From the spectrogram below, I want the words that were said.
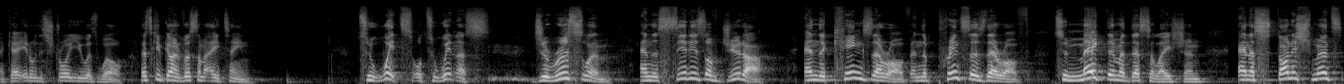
Okay, it'll destroy you as well. Let's keep going. Verse number 18 to wit or to witness Jerusalem and the cities of Judah and the kings thereof and the princes thereof to make them a desolation, an astonishment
